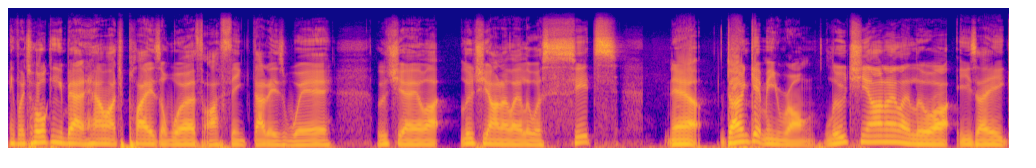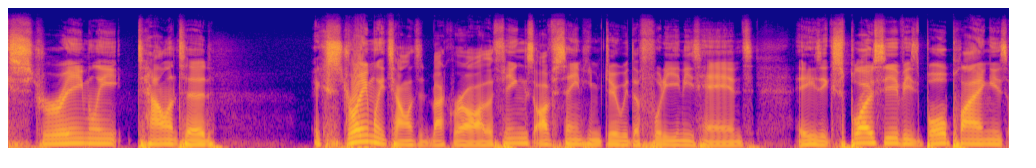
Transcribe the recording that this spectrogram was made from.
if we're talking about how much players are worth, I think that is where Luciano, Leilua sits. Now, don't get me wrong. Luciano Leilua is a extremely talented, extremely talented back rower. The things I've seen him do with the footy in his hands, he's explosive. His ball playing is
